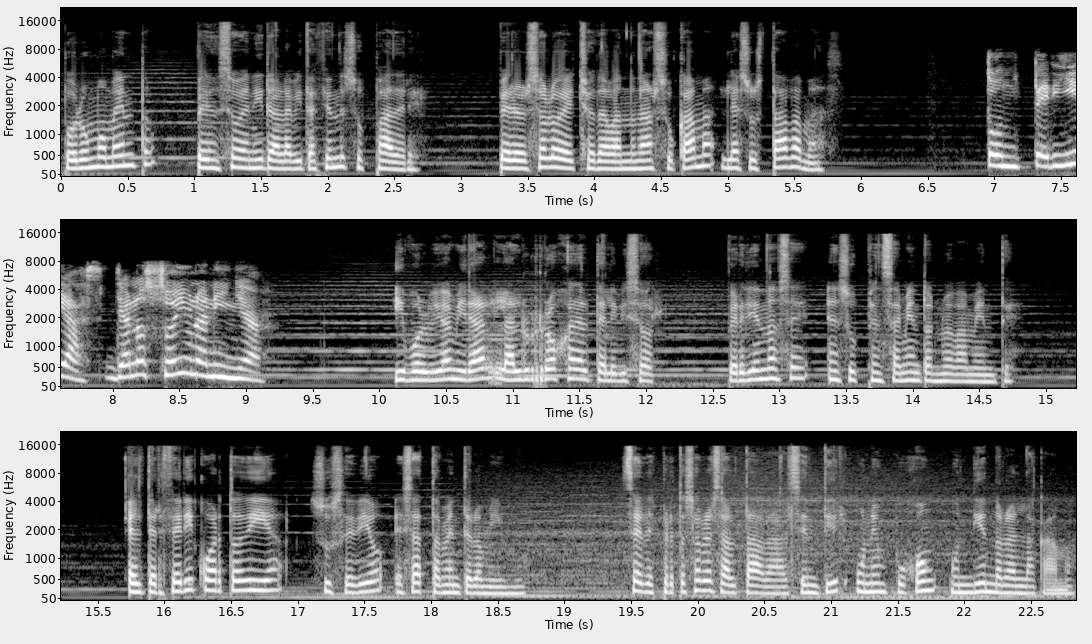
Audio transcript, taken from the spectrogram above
Por un momento pensó en ir a la habitación de sus padres, pero el solo hecho de abandonar su cama le asustaba más, Tonterías. Ya no soy una niña. y volvió a mirar la luz roja del televisor, perdiéndose en sus pensamientos nuevamente. El tercer y cuarto día sucedió exactamente lo mismo. Se despertó sobresaltada al sentir un empujón hundiéndola en la cama.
